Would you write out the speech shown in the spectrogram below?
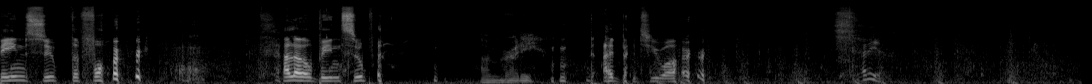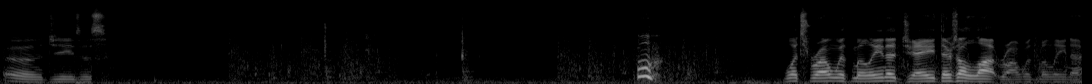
bean soup the four. Hello, bean soup. I bet you are. How do you? Oh Jesus. Whew. What's wrong with Malenia? Jade, there's a lot wrong with Malenia.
